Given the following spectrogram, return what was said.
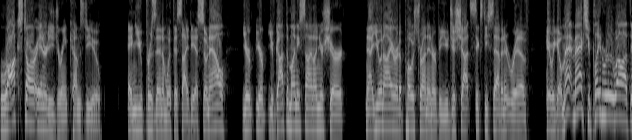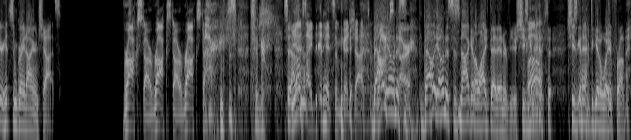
Rockstar Energy Drink comes to you, and you present them with this idea. So now you're you're you've got the money sign on your shirt. Now you and I are at a post run interview. You just shot 67 at Riv. Here we go, Matt Max. You played really well out there. Hit some great iron shots. Rockstar, rockstar, rockstar. so, so I don't yes, know. I did hit some good shots. Balionis, Rockstar. Balionis is not going to like that interview. She's going to Well- have to. She's going to have to get away from it.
